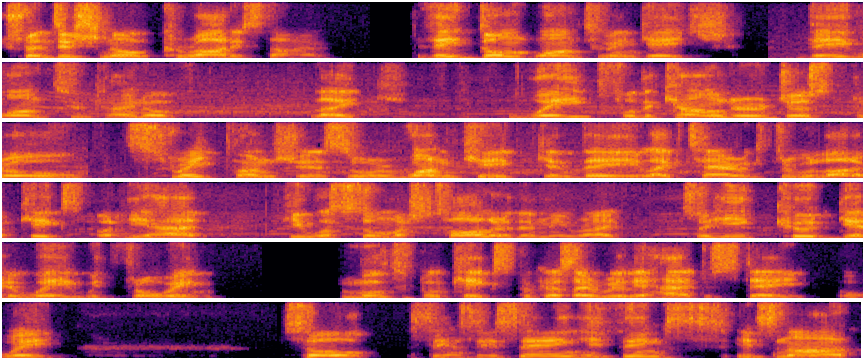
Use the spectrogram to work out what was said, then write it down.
traditional karate style. They don't want to engage. They want to kind of like wait for the counter, just throw straight punches or one kick. And they like Tarek threw a lot of kicks, but he had he was so much taller than me, right? So he could get away with throwing multiple kicks because I really had to stay away. So since he's saying he thinks it's not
